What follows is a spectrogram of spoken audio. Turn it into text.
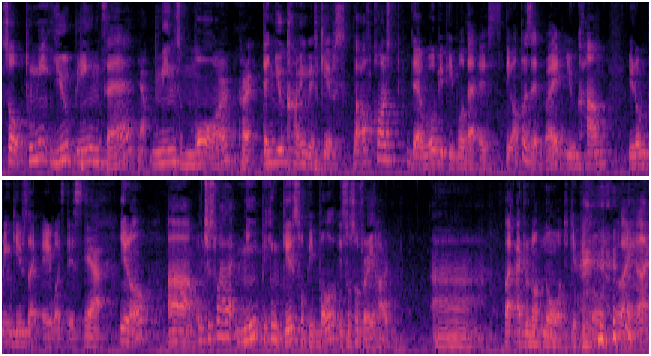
So to me, you being there Yeah. means more Correct. than you coming with gifts. But of course, there will be people that is the opposite, right? You come, you don't bring gifts like, hey, what's this? yeah. You know, uh, which is why like me picking gifts for people is also very hard. Ah. Like I do not know what to give people. like I,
